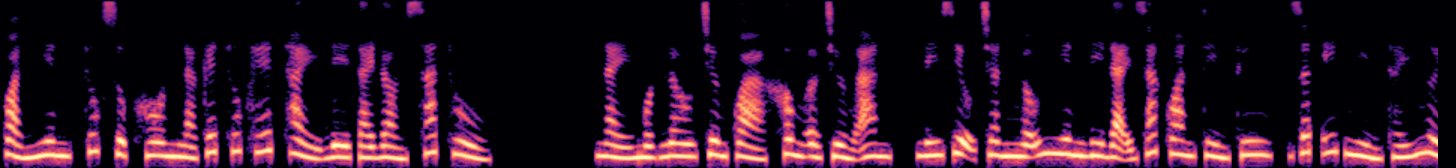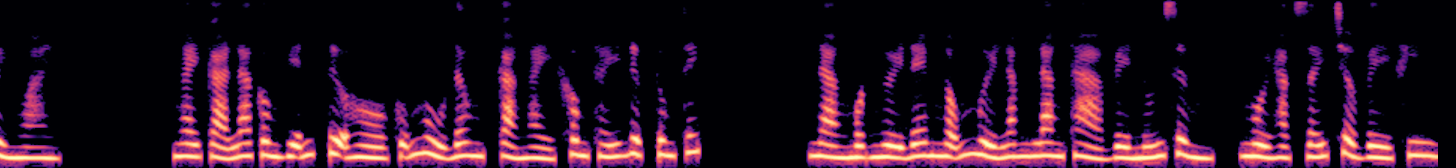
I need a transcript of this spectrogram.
Quả nhiên, thúc giục hôn là kết thúc hết thảy đề tài đòn sát thủ. Này một lâu trương quả không ở Trường An, Lý Diệu chân ngẫu nhiên đi đại giác quan tìm thư, rất ít nhìn thấy người ngoài. Ngay cả la công viễn tựa hồ cũng ngủ đông, cả ngày không thấy được tung tích. Nàng một người đem ngỗng 15 lang thả về núi rừng, ngồi hạc giấy trở về khi,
